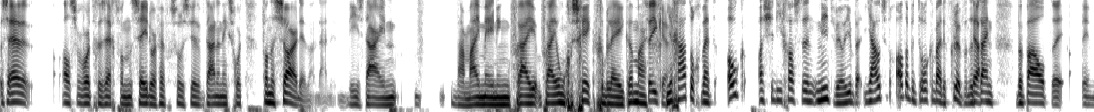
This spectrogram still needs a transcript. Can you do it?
ze- als er wordt gezegd van Seedorf heeft gesolliciteerd, heeft daarna niks gehoord. Van de Sar, die is daarin, naar mijn mening, vrij, vrij ongeschikt gebleken. Maar Zeker. je gaat toch met, ook als je die gasten niet wil, je, je houdt ze toch altijd betrokken bij de club. Want het Ja. zijn bepaald, eh, in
